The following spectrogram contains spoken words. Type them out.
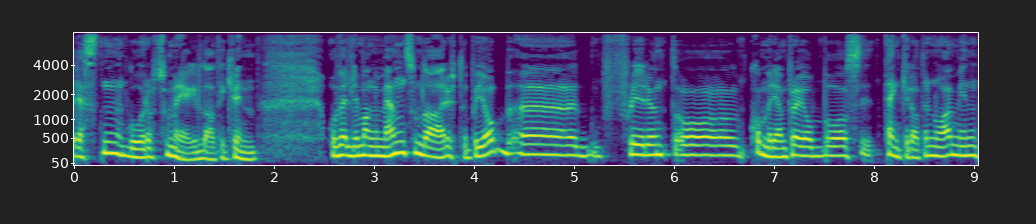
resten går som regel da til kvinnen. Og veldig mange menn som da er ute på jobb, eh, flyr rundt og kommer hjem fra jobb og tenker at nå er min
